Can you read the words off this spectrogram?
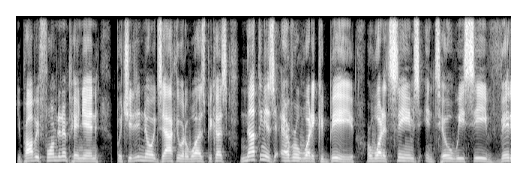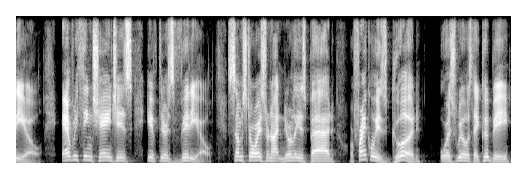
You probably formed an opinion, but you didn't know exactly what it was because nothing is ever what it could be or what it seems until we see video. Everything changes if there's video. Some stories are not nearly as bad or, frankly, as good or as real as they could be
